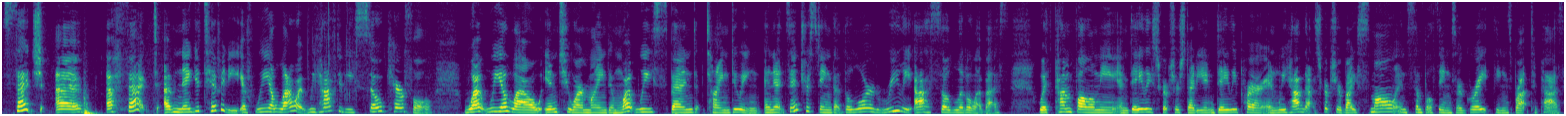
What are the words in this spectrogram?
such a effect of negativity if we allow it. We have to be so careful what we allow into our mind and what we spend time doing. And it's interesting that the Lord really asks so little of us with Come Follow Me and daily scripture study and daily prayer. And we have that scripture by small and simple things or great things brought to pass.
